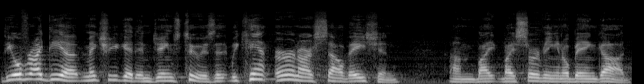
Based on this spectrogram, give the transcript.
the over idea, make sure you get in James 2, is that we can't earn our salvation um, by, by serving and obeying God.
